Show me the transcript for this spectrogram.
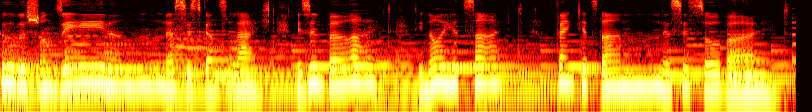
du wirst schon sehen, es ist ganz leicht, wir sind bereit, die neue Zeit fängt jetzt an, es ist soweit.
